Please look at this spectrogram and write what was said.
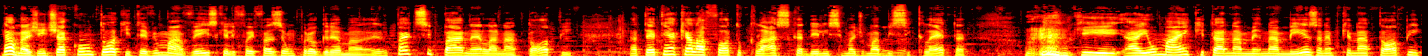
Não, mas a gente já contou aqui. Teve uma vez que ele foi fazer um programa, ele participar, né, lá na Top. Até tem aquela foto clássica dele em cima de uma bicicleta. Que aí o Mike tá na, na mesa, né? Porque na Top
